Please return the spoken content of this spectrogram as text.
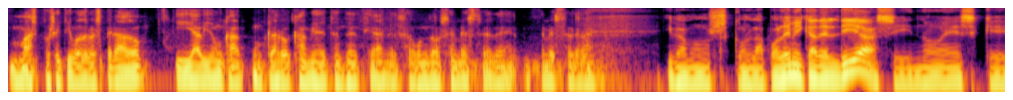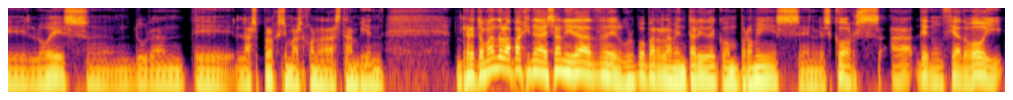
más positivo de lo esperado y ha habido un, un claro cambio de tendencia en el segundo semestre, de, semestre del año. Y vamos con la polémica del día, si no es que lo es eh, durante las próximas jornadas también. Retomando la página de Sanidad, el Grupo Parlamentario de Compromís en Les Corts ha denunciado hoy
